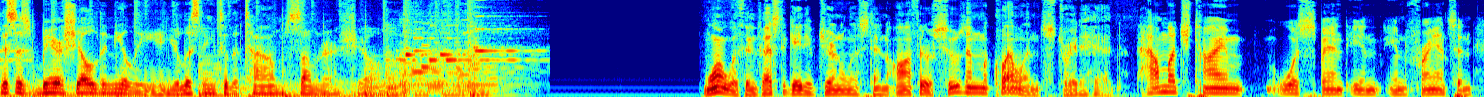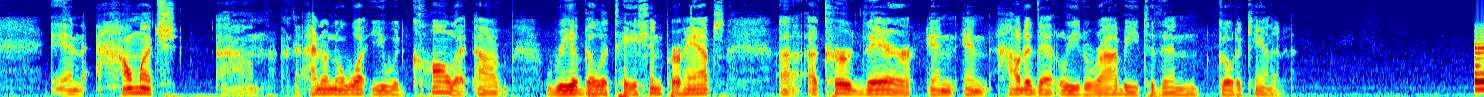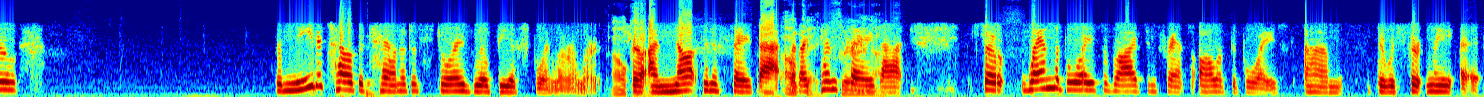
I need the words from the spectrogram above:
This is Mayor Sheldon Neeley, and you're listening to the Tom Sumner Show. More with investigative journalist and author Susan McClelland straight ahead. How much time was spent in, in France and and how much um, I don't know what you would call it uh, rehabilitation perhaps uh, occurred there and and how did that lead Robbie to then go to Canada? So for me to tell the Canada story will be a spoiler alert. Okay. So I'm not going to say that, but I can say enough. that. So when the boys arrived in France, all of the boys, um, there was certainly a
